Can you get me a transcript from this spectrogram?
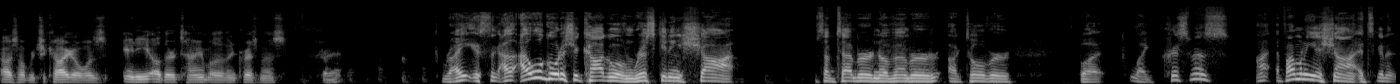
I was hoping Chicago was any other time other than Christmas. Right. right? It's like I, I will go to Chicago and risk getting shot September, November, October, but like Christmas, I, if I'm gonna get shot, it's gonna.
